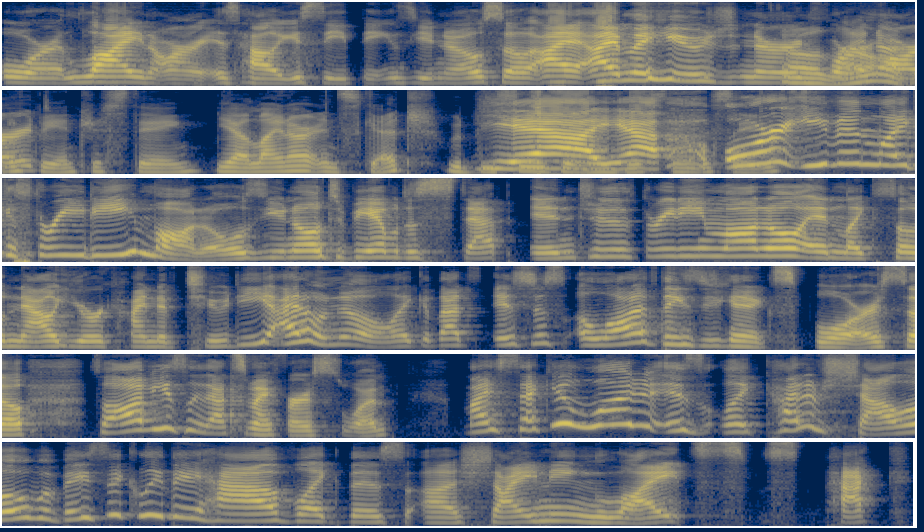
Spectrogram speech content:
or line art is how you see things you know so i i'm a huge nerd Oh, for line art art would be interesting. Yeah, line art and sketch would be yeah, yeah. interesting to see. Or even like 3D models, you know, to be able to step into the 3D model and like so now you're kind of 2D. I don't know. Like that's it's just a lot of things you can explore. So so obviously that's my first one. My second one is like kind of shallow, but basically they have like this uh shining lights pack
